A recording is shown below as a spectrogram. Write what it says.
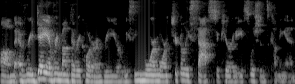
Um, every day, every month, every quarter, every year, we see more and more, particularly SaaS security solutions coming in.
